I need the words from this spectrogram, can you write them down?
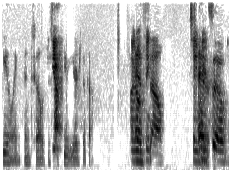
healing until just yeah. a few years ago i don't and think so same and here. so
